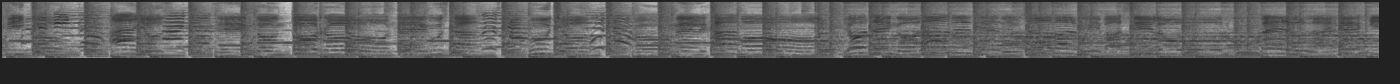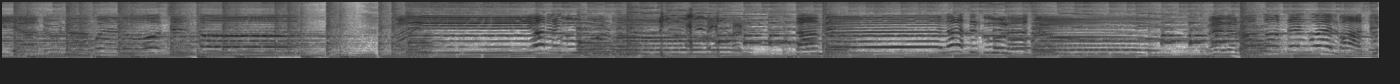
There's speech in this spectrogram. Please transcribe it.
25 años de tontorrón. Me gusta mucho comer jamón. Yo tengo la mente de un chaval muy vacilón, pero la energía de un abuelo ochentón. ¡Ay! Yo tengo un pulmón. También la circulación. Me derroto, tengo el vaso.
